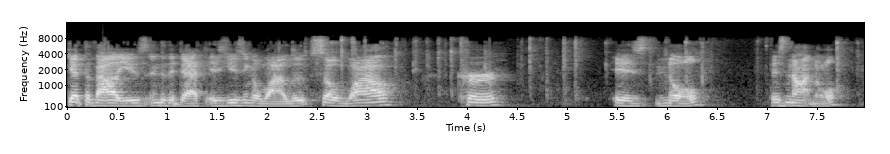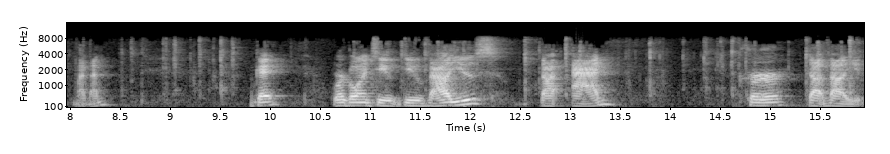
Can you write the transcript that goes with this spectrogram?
get the values into the deck is using a while loop. So while cur is null, is not null, my bad. Okay, we're going to do values dot add cur dot value,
